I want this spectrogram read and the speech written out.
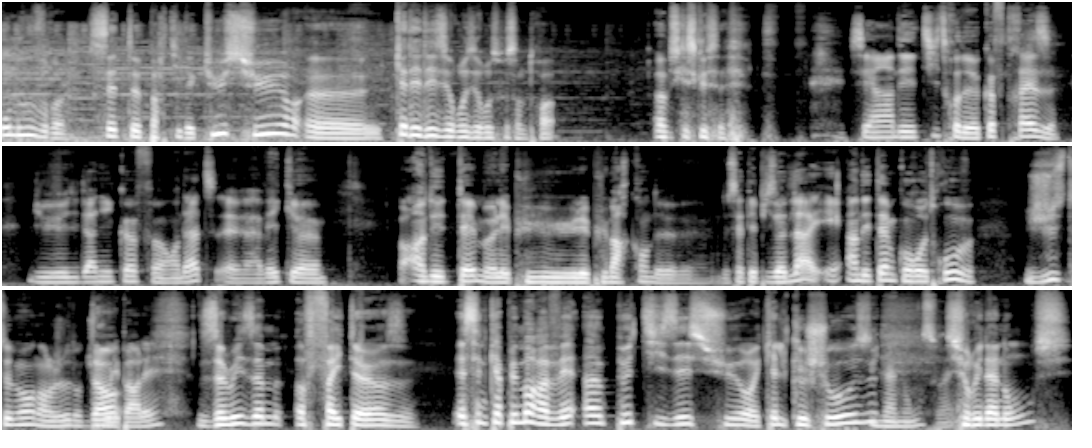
On ouvre cette partie d'actu sur euh, KDD 0063. Hop, qu'est-ce que c'est? C'est un des titres de KOF 13 du, du dernier KOF en date, euh, avec euh, un des thèmes les plus les plus marquants de, de cet épisode-là, et un des thèmes qu'on retrouve justement dans le jeu dont tu Dans- voulais parler. The Rhythm of Fighters. SNK Playmore avait un peu teasé sur quelque chose, Une annonce. ouais. sur une annonce.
